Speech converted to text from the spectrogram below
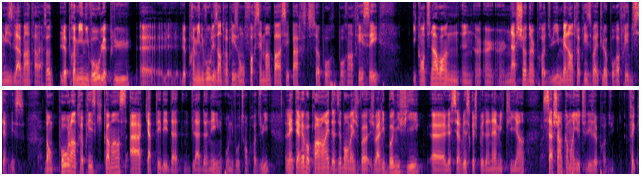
mises de l'avant à travers ça. Le premier niveau, le plus, euh, le, premier niveau où les entreprises vont forcément passer par ça pour, pour rentrer, c'est ils continuent à avoir un, achat d'un produit, mais l'entreprise va être là pour offrir du service. Donc, pour l'entreprise qui commence à capter de la donnée au niveau de son produit, l'intérêt va probablement être de dire, bon, ben, je, vais, je vais aller bonifier euh, le service que je peux donner à mes clients, sachant comment ils utilisent le produit. Fait que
